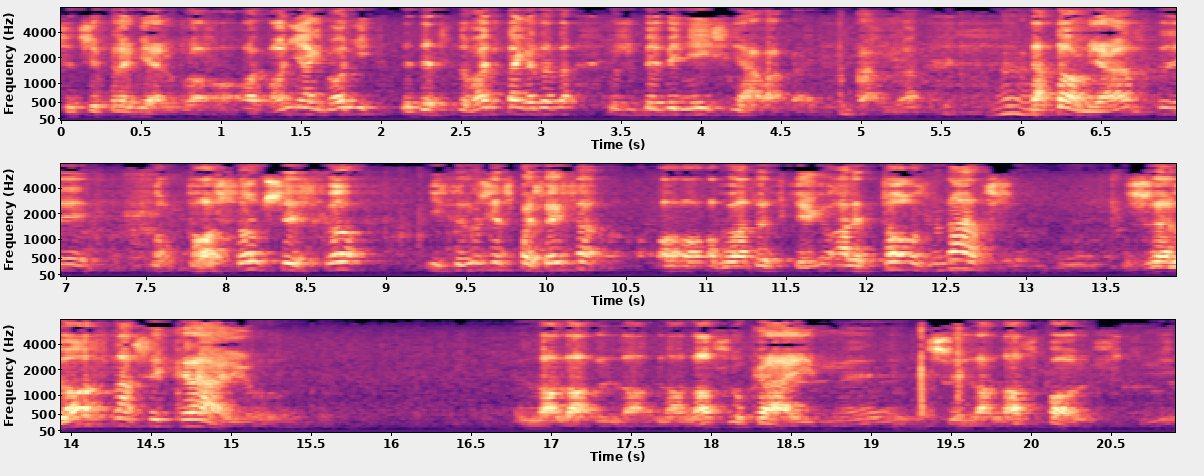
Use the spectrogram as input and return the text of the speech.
czy, czy premierów. O, oni jakby oni decydowali, ta gazeta już by, by nie istniała. Prawda? Natomiast y, no, to są wszystko instytucje społeczeństwa obywatelskiego, ale to znaczy, że los naszych krajów, lo, lo, lo, lo, los Ukrainy czy lo, los Polski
